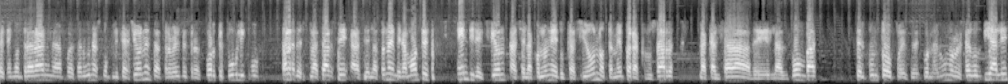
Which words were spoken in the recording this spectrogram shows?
pues encontrarán pues algunas complicaciones a través de transporte público para desplazarse hacia la zona de Miramontes en dirección hacia la colonia Educación o también para cruzar la calzada de las bombas del punto pues con algunos rezagos viales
